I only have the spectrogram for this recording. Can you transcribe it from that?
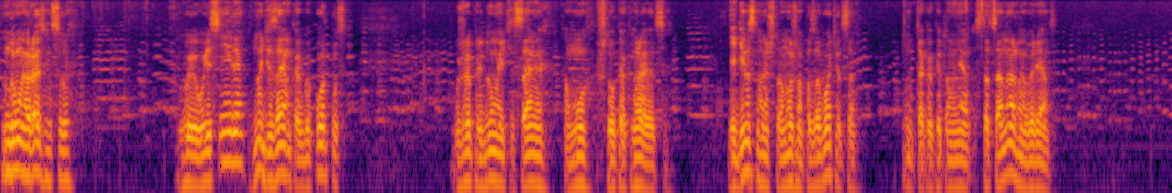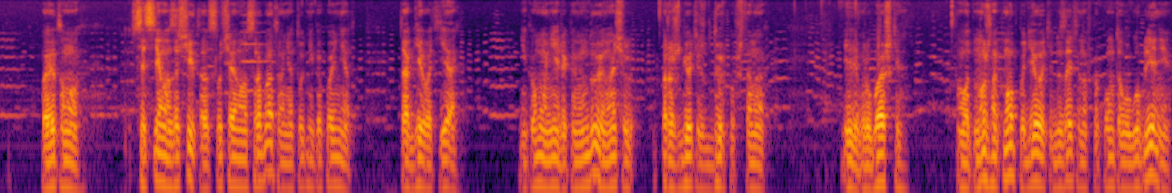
Ну, думаю, разницу вы уяснили. Ну, дизайн, как бы корпус, уже придумайте сами, кому что как нравится. Единственное, что нужно позаботиться, ну, так как это у меня стационарный вариант, поэтому система защиты от случайного срабатывания тут никакой нет. Так делать я никому не рекомендую, иначе прожгете дырку в штанах или в рубашке. Вот, нужно кнопку делать обязательно в каком-то углублении,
